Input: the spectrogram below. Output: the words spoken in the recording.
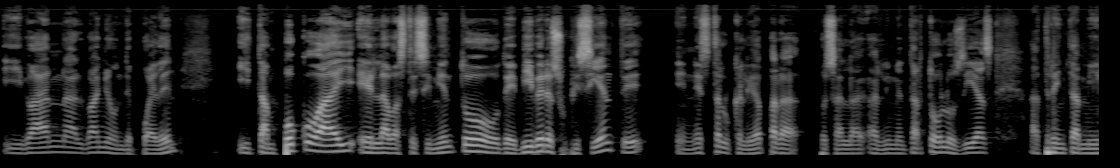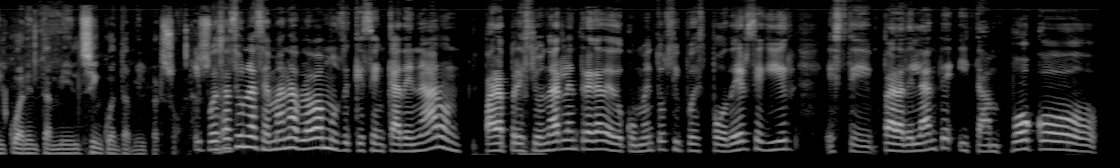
Y van al baño donde pueden. Y tampoco hay el abastecimiento de víveres suficiente en esta localidad para pues alimentar todos los días a 30 mil, 40 mil, 50 mil personas. Y pues ¿no? hace una semana hablábamos de que se encadenaron para presionar la entrega de documentos y pues poder seguir este para adelante y tampoco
